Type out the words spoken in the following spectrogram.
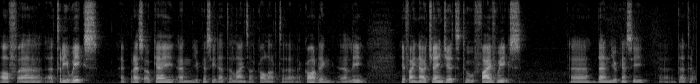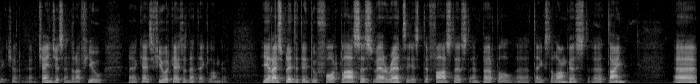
of three weeks. I press OK and you can see that the lines are colored accordingly. If I now change it to five weeks, uh, then you can see uh, that the picture uh, changes and there are few uh, case, fewer cases that take longer. Here I split it into four classes where red is the fastest and purple uh, takes the longest uh, time. Uh,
